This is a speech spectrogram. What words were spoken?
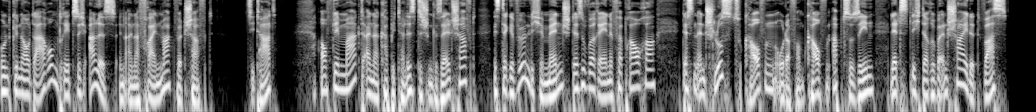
Und genau darum dreht sich alles in einer freien Marktwirtschaft. Zitat auf dem Markt einer kapitalistischen Gesellschaft ist der gewöhnliche Mensch der souveräne Verbraucher, dessen Entschluss zu kaufen oder vom Kaufen abzusehen letztlich darüber entscheidet, was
